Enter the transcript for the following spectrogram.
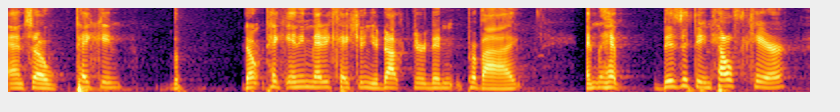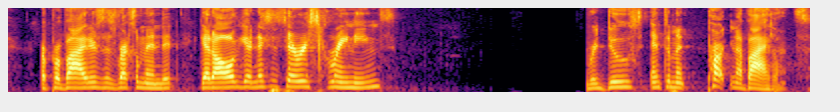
And so taking the don't take any medication your doctor didn't provide and have visiting health care or providers is recommended. Get all your necessary screenings. Reduce intimate partner violence.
